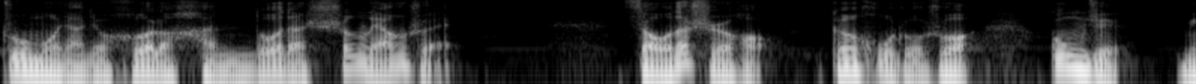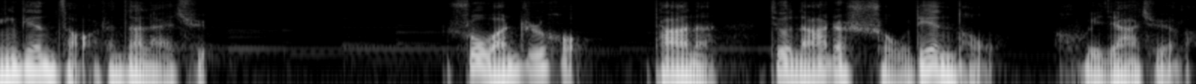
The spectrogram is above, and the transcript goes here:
朱木匠就喝了很多的生凉水，走的时候跟户主说：“工具明天早晨再来取。”说完之后，他呢。就拿着手电筒回家去了。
